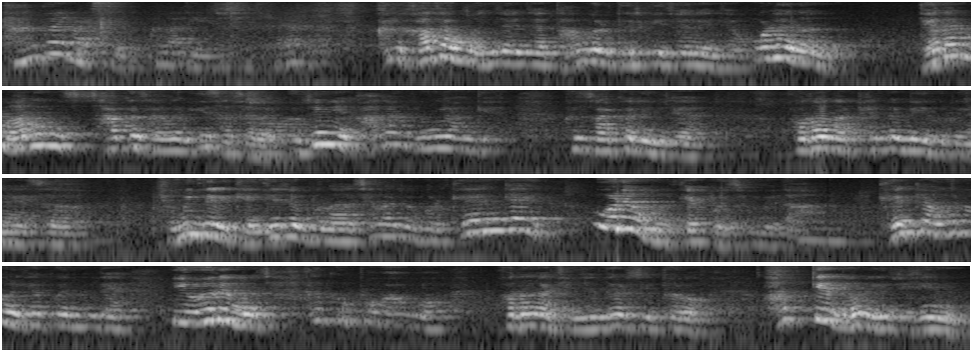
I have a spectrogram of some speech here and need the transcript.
당부의 말씀 한마디 해주시겠어요? 그래 가장 먼저 이제 당부를 드리기 전에 이제 올해는 대단히 많은 사건 사건이 있었잖아요. 그렇죠. 그 중에 가장 중요한 게 그 사건이 이제 코로나 팬데믹으로 네. 인해서 주민들이 경제적으로나 생활적으로 굉장히 어려움을 겪고 있습니다. 굉장히 어려움을 겪고 있는데 이 어려움을 잘 극복하고 코로나가 진전될 수 있도록 함께 노력해 주신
